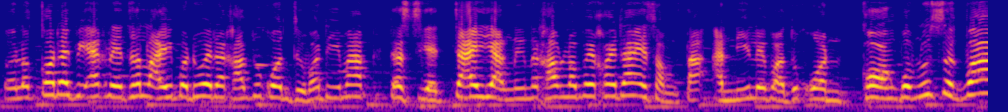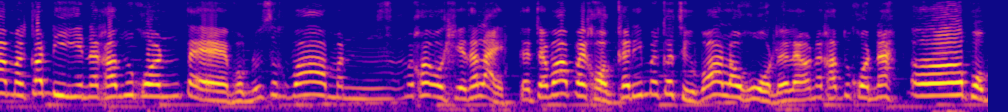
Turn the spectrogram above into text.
เออแล้วก็ได้พีแอคเดเธอร์ไลท์มาด้วยนะครับทุกคนถือว่าดีมาก แต่เสียใจอย่างหนึ่งนะครับเราไม่ค่อยได้สองตาอันนี้เลยว่ะทุกคนของผมรู้สึกว่ามันก็ดีนะครับทุกคนแต่ผมรู้สึกว่ามันไม่ค่อยโอเคเท่าไหร่ แต่จะว่าไปของแค่นี้มันก็ถือว่าเราโหดเลยแล้วนะครับทุกคนนะเออผม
